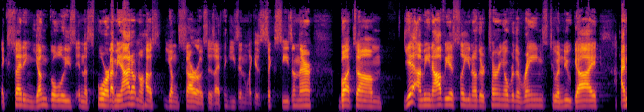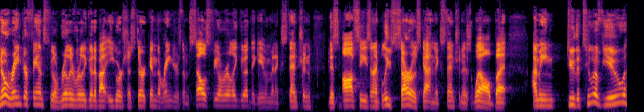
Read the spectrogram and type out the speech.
exciting young goalies in the sport. I mean, I don't know how young Saros is. I think he's in like his sixth season there, but um, Yeah, I mean, obviously, you know, they're turning over the reins to a new guy. I know Ranger fans feel really, really good about Igor Shesterkin. The Rangers themselves feel really good. They gave him an extension this offseason. I believe Saros got an extension as well. But, I mean, do the two of you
